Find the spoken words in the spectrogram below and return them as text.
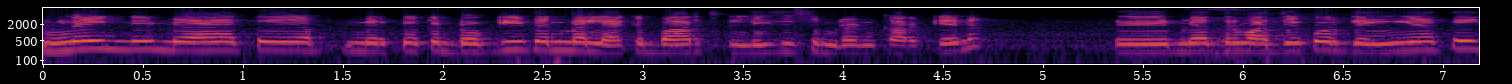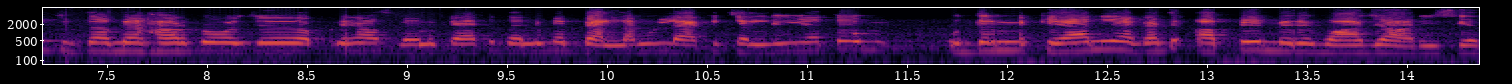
ਨਹੀਂ ਨਹੀਂ ਮੈਂ ਤੇ ਅਪ- ਮੇਰੇ ਕੋਲ ਇੱਕ ਡੋਗੀ ਤੇ ਮੈਂ ਲੈ ਕੇ ਬਾਹਰ ਚੱਲੀ ਸੀ ਸਿਮਰਨ ਕਰਕੇ ਨਾ। ਤੇ ਮੈਂ ਦਰਵਾਜ਼ੇ ਕੋਲ ਗਈ ਆ ਤੇ ਜਿੱਦਾਂ ਮੈਂ ਹਰ ਰੋਜ਼ ਆਪਣੇ ਹਸਬੰਦ ਨੂੰ ਕਹਿ ਕੇ ਜਾਂਦੀ ਮੈਂ ਬੈਲਾਂ ਨੂੰ ਲੈ ਕੇ ਚੱਲੀ ਆ ਤੇ ਉਧਰ ਮੈਂ ਕਿਹਾ ਨਹੀਂ ਹੈਗਾ ਤੇ ਆਪੇ ਮੇਰੇ ਆਵਾਜ਼ ਆ ਰਹੀ ਸੀ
